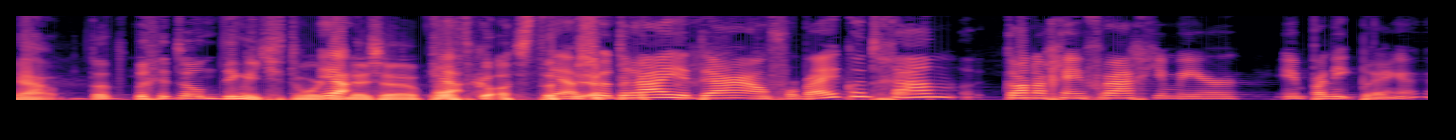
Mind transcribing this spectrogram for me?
Ja. dat begint wel een dingetje te worden Ja. in deze podcast. Ja, zodra je daaraan voorbij kunt gaan, kan er geen vraagje meer in paniek brengen.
